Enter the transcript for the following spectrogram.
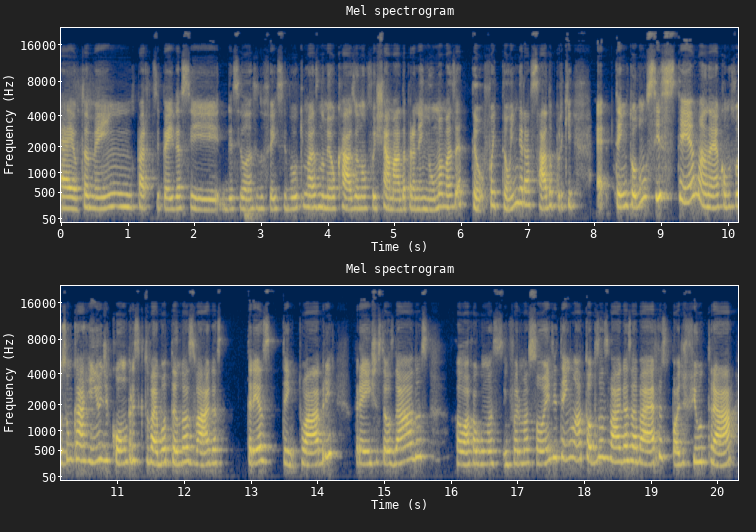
É, eu também participei desse, desse lance do Facebook, mas no meu caso eu não fui chamada para nenhuma, mas é tão, foi tão engraçado porque é, tem todo um sistema, né? Como se fosse um carrinho de compras que tu vai botando as vagas. Três, tem, tu abre, preenche os teus dados, coloca algumas informações e tem lá todas as vagas abertas, tu pode filtrar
